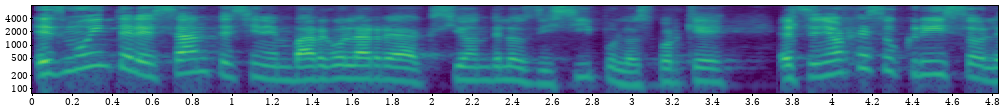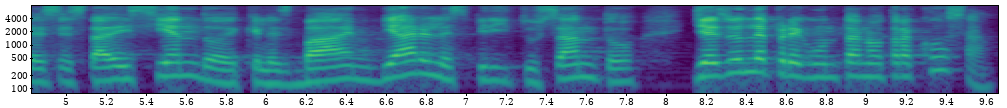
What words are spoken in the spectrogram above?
Es muy interesante, sin embargo, la reacción de los discípulos, porque el Señor Jesucristo les está diciendo de que les va a enviar el Espíritu Santo y ellos le preguntan otra cosa.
